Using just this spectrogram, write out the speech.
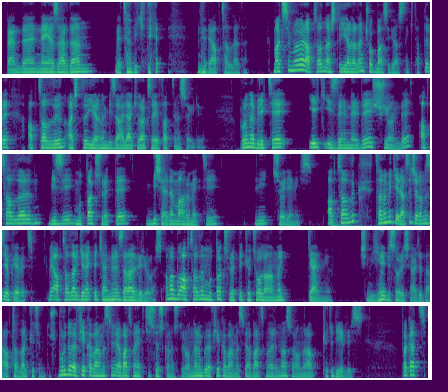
benden, ne yazardan ve tabii ki de ne de aptallardan. Maxim Rover aptalın açtığı yaralardan çok bahsediyor aslında kitapta ve aptallığın açtığı yaranın bizi ahlaki olarak zayıflattığını söylüyor. Bununla birlikte ilk izlenimleri de şu yönde. Aptalların bizi mutlak surette bir şeyden mahrum ettiğini söyleyemeyiz. Aptallık tanımı gereği canımızı yakıyor evet. Ve aptallar genellikle kendilerine zarar veriyorlar. Ama bu aptallığın mutlak surette kötü olduğu anlamına gelmiyor. Şimdi yeni bir soru işareti daha. Aptallar kötü müdür? Burada öfke kabarmasının ve abartmanın etkisi söz konusudur. Onların bu öfke kabarması ve abartmalarından sonra onlara kötü diyebiliriz. Fakat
